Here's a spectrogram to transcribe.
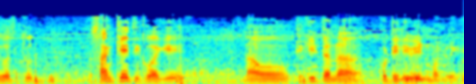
ಇವತ್ತು ಸಾಂಕೇತಿಕವಾಗಿ ನಾವು ಟಿಕೆಟ್ ಅನ್ನ ಕೊಟ್ಟಿದ್ದೀವಿ ಹೆಣ್ಮಕ್ಳಿಗೆ.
